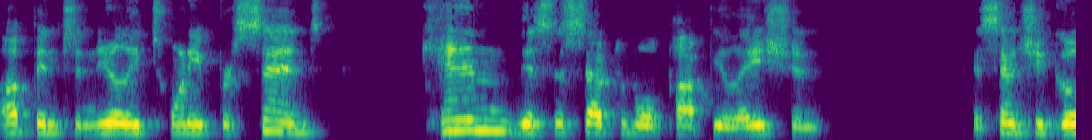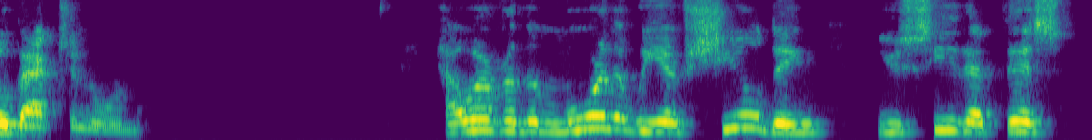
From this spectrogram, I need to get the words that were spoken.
up into nearly 20%, can the susceptible population essentially go back to normal. However, the more that we have shielding, you see that this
